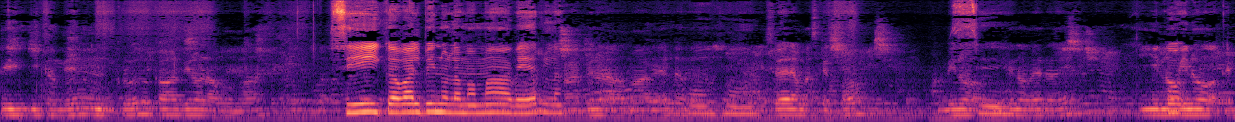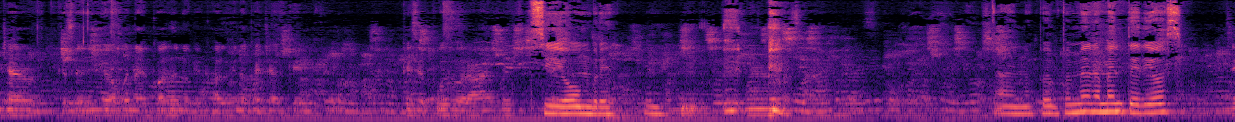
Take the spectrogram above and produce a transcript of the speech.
Y, y también incluso cabal vino la mamá. Sí, cabal vino la mamá a verla. Cabal vino la mamá a verla. Ajá. Mi suegra más que todo. Vino, Sí. vino a verla ahí. Y no Oh. vino a cachar que se diga buena cosa, sino que cabal vino a cachar que, que se puso grave. pues. Sí, hombre. Ay, no, pero primeramente Dios, Sí,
